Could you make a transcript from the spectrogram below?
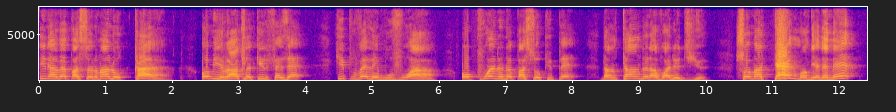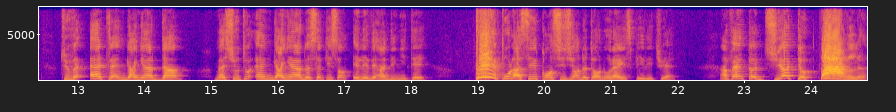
Il n'avait pas seulement le cœur au miracle qu'il faisait, qui pouvait l'émouvoir au point de ne pas s'occuper d'entendre la voix de Dieu. Ce matin, mon bien-aimé, tu veux être un gagneur d'âme, mais surtout un gagneur de ceux qui sont élevés en dignité. Prie pour la circoncision de ton oreille spirituelle, afin que Dieu te parle.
